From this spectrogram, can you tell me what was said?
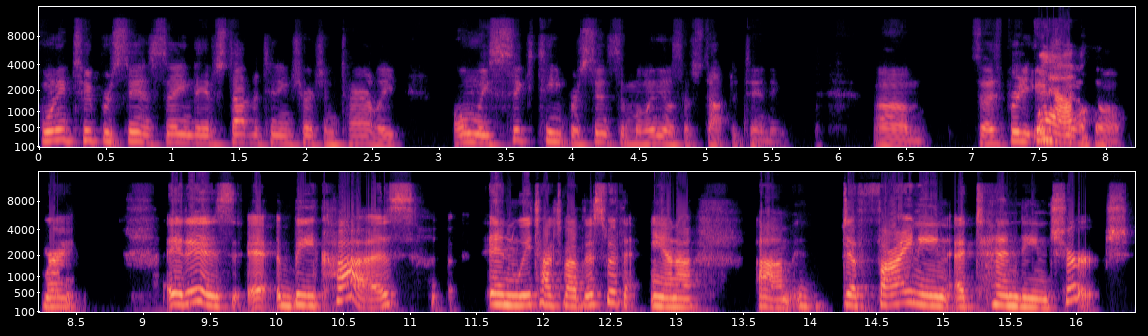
22% saying they have stopped attending church entirely. Only 16% of millennials have stopped attending. Um, so it's pretty interesting. I thought. Right. It is eh, because, and we talked about this with Anna, um, defining attending church.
